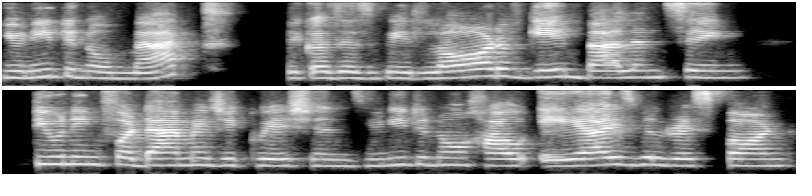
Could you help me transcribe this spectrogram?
you need to know math because there's be a lot of game balancing tuning for damage equations you need to know how ais will respond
